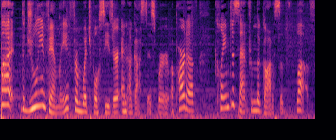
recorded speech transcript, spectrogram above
But the Julian family, from which both Caesar and Augustus were a part of, claimed descent from the goddess of love.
